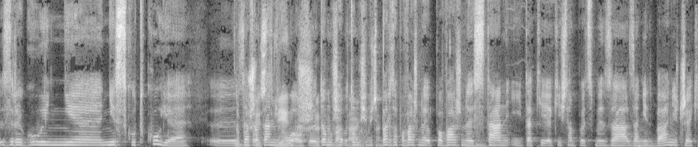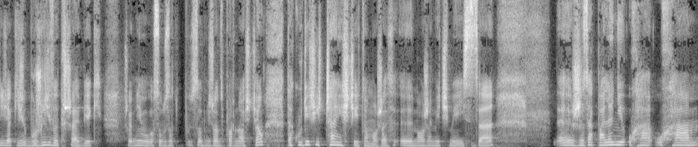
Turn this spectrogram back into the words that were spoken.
z reguły nie, nie skutkuje no zawrotami głowy. To, musi, tak? to musi być tak? bardzo poważny, poważny mhm. stan i takie jakieś tam powiedzmy za, zaniedbanie, czy jakiś, jakiś burzliwy przebieg, przykład nie wiem, osób z, z obniżoną odpornością. Tak u dzieci częściej to może, y, może mieć miejsce. E, że zapalenie ucha, ucha e,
